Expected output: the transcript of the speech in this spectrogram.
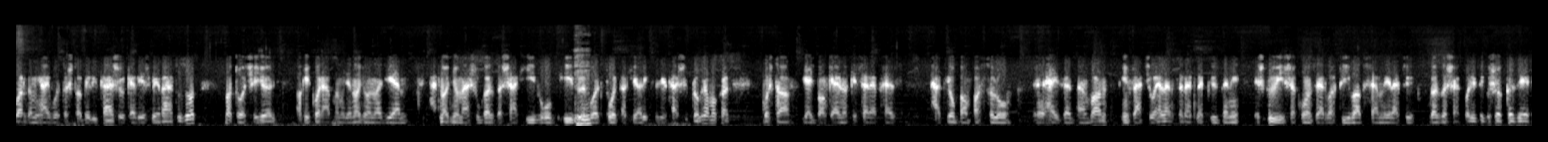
Varga Mihály volt a stabilitás, ő kevésbé változott. Matolcsi György, aki korábban ugye nagyon nagy ilyen, hát nagy nyomású gazdaság hívó, hívő uh-huh. volt, tolta ki a likviditási programokat, most a jegybank elnöki szerephez hát jobban passzoló helyzetben van, infláció ellen szeretne küzdeni, és ő is a konzervatívabb szemléletű gazdaságpolitikusok közé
